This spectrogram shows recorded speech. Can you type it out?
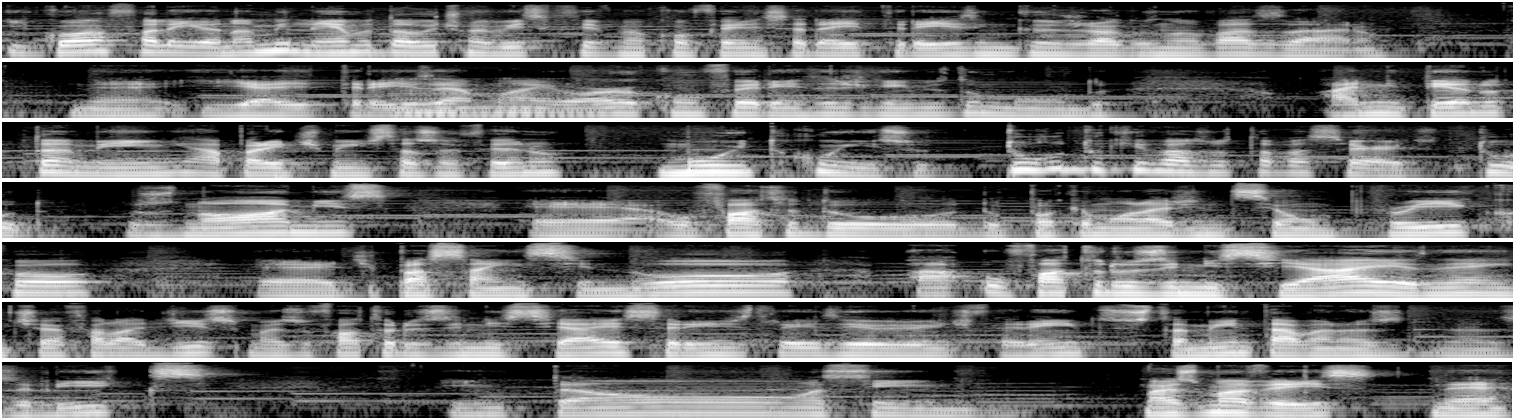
igual eu falei, eu não me lembro da última vez que teve uma conferência da E3 em que os jogos não vazaram. Né? E a E3 é a maior conferência de games do mundo. A Nintendo também, aparentemente, está sofrendo muito com isso. Tudo que vazou estava certo, tudo. Os nomes, é, o fato do, do Pokémon Legend ser um prequel, é, de passar em Sinnoh, a- o fato dos iniciais, né? A gente vai falar disso, mas o fato dos iniciais serem de três regiões diferentes, isso também estava nas, nas leaks. Então, assim, mais uma vez, né?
